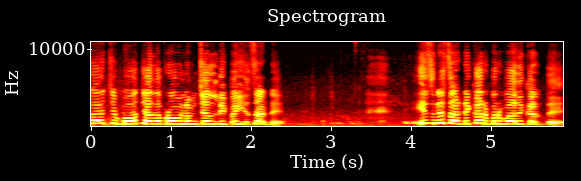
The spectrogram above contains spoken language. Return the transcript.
ਘਰ 'ਚ ਬਹੁਤ ਜ਼ਿਆਦਾ ਪ੍ਰੋਬਲਮ ਚੱਲਦੀ ਪਈ ਹੈ ਸਾਡੇ। ਇਸ ਨੇ ਸਾਡੇ ਘਰ ਬਰਬਾਦ ਕਰਤੇ।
